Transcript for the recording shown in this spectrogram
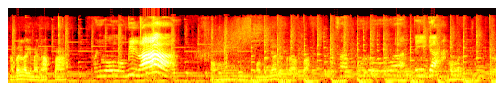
Abang lagi main apa? Main mobil lah. Oh, mobilnya ada berapa? Satu, dua, tiga. Oh, ada tiga.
